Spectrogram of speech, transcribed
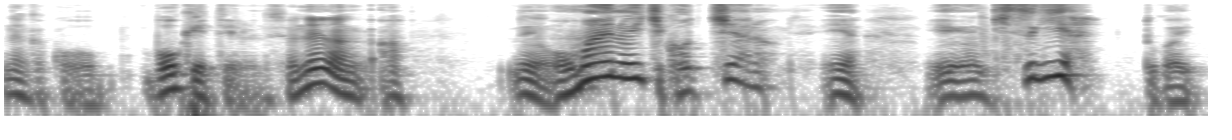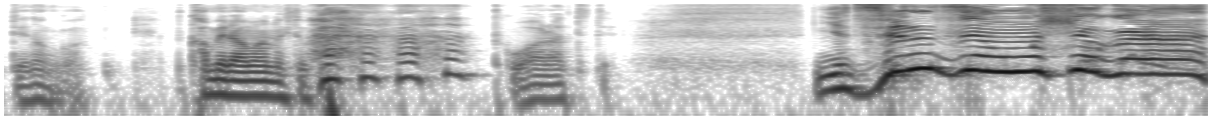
なんかこう、ボケてるんですよね。なんか、あ、ね、お前の位置こっちやろみたいな。いや、いや、来すぎやとか言って、なんか、カメラマンの人、はっはっはっはってこう笑ってて。いや、全然面白くないっ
